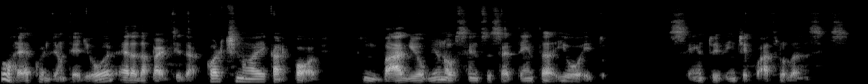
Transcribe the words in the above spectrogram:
O recorde anterior era da partida Korchnoi-Karpov, em Baguio 1978, 124 lances.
